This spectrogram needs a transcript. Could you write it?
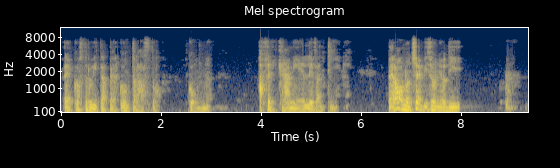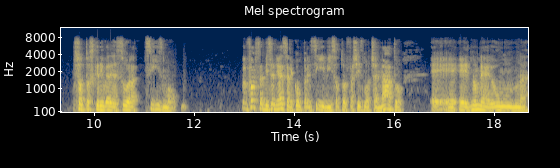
è costruita per contrasto con africani e levantini. Però non c'è bisogno di sottoscrivere il suo razzismo. Forse bisogna essere comprensivi, sotto il fascismo c'è nato e, e non è un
